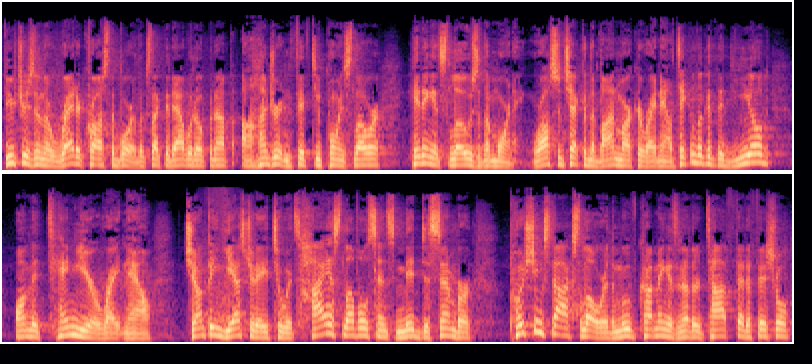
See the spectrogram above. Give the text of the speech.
futures in the red across the board. Looks like the Dow would open up 150 points lower, hitting its lows of the morning. We're also checking the bond market right now. Take a look at the yield on the 10 year right now, jumping yesterday to its highest level since mid December, pushing stocks lower. The move coming as another top Fed official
